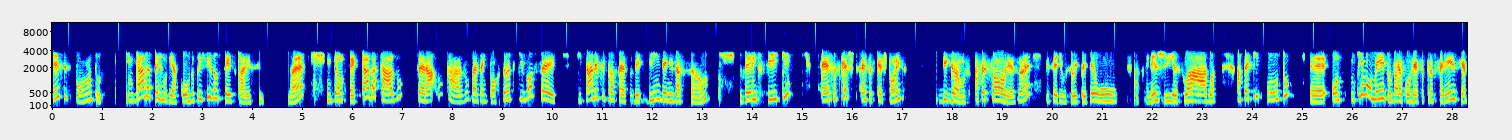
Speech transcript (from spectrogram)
esses pontos, em cada termo de acordo, precisam ser esclarecidos, né? Então, é, cada caso será um caso, mas é importante que você, que está nesse processo de, de indenização, verifique essas, que, essas questões, digamos, acessórias, né? Que seria o seu IPTU, a sua energia, a sua água, até que ponto, é, onde, em que momento vai ocorrer essa transferência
